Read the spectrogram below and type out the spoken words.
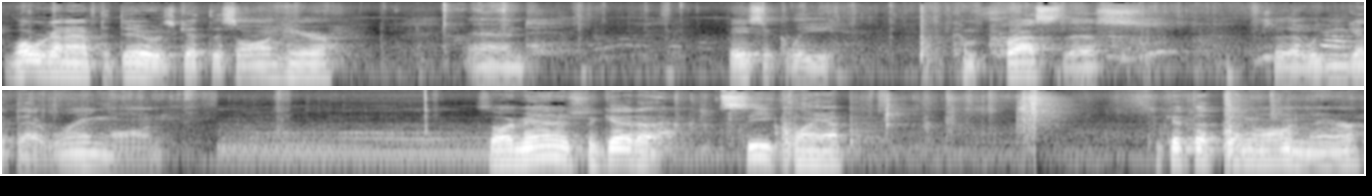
what we're going to have to do is get this on here and basically compress this so that we can get that ring on. So I managed to get a C-clamp get that thing on there.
